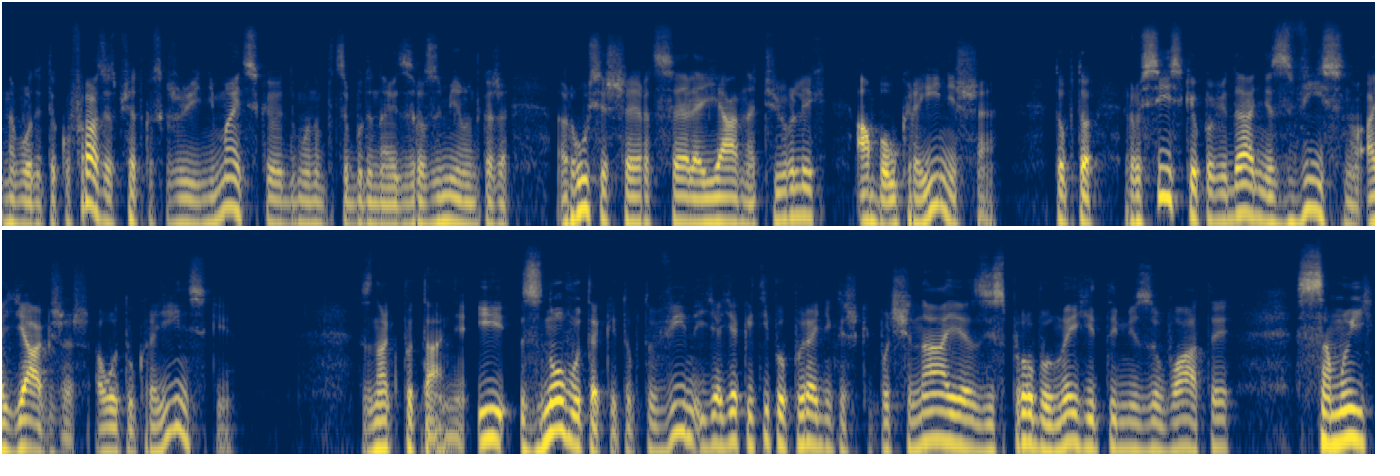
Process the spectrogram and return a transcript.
наводить таку фразу. Спочатку скажу її німецькою, думаю, ну, це буде навіть зрозуміло. Він каже: Русіше ерцеля я натюрліх або україніше. Тобто російське оповідання, звісно, а як же ж? А от українські Знак питання. І знову таки, тобто він, як і ті попередні книжки, починає зі спроби легітимізувати самий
